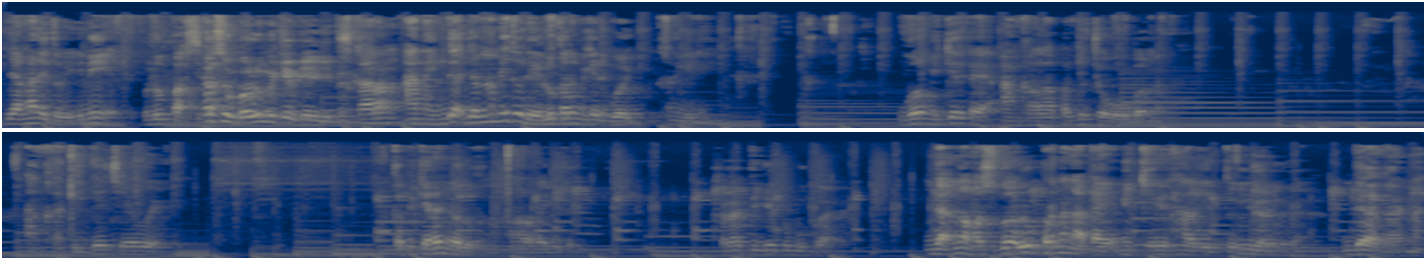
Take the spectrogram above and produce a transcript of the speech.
jangan itu ini lu pasti ah sumpah lu mikir kayak gitu. Sekarang aneh enggak jangan itu deh lu kan mikir gue kan gini. Gue mikir kayak angka 8 tuh cowok banget. Angka 3 cewek kepikiran gak lu hal kayak gitu karena tiga kebuka Enggak, enggak maksud gua lu pernah nggak kayak mikirin hal itu enggak enggak Enggak kan? Nah,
